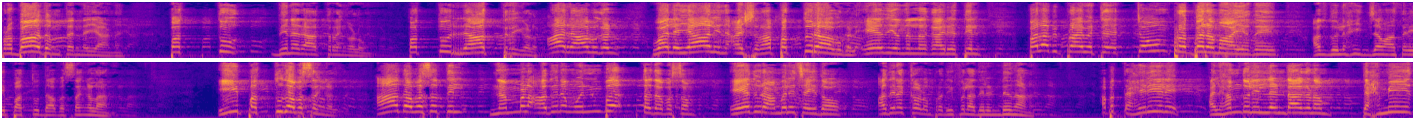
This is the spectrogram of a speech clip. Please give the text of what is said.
പ്രഭാതം തന്നെയാണ്. പത്തു ദിനരാത്രങ്ങളും പത്തു രാത്രികളും. ആ രാവുകൾ വലയാലിൻ അഷർ ആ പത്തു രാവുകൾ ഏത് എന്നുള്ള കാര്യത്തിൽ പല അഭിപ്രായം ഏറ്റവും പ്രബലമായത് അത് ദുൽഹിജ മാസത്തിലെ ഈ പത്തു ദിവസങ്ങളാണ്. ഈ പത്തു ദിവസങ്ങൾ ആ ദിവസത്തിൽ നമ്മൾ അതിനു മുൻപത്തെ ദിവസം ഏതൊരു അമൽ ചെയ്തോ അതിനേക്കാളും പ്രതിഫലം അതിലുണ്ട് എന്നാണ്. അപ്പൊ തഹരിയിൽ അലഹമുല്ല ഉണ്ടാകണം തഹ്മീദ്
